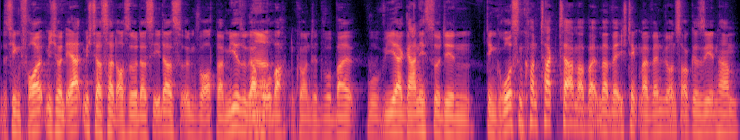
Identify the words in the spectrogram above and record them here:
Deswegen freut mich und ehrt mich das halt auch so, dass ihr das irgendwo auch bei mir sogar ja. beobachten konntet, wobei, wo wir ja gar nicht so den, den großen Kontakt haben, aber immer, ich denke mal, wenn wir uns auch gesehen haben,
